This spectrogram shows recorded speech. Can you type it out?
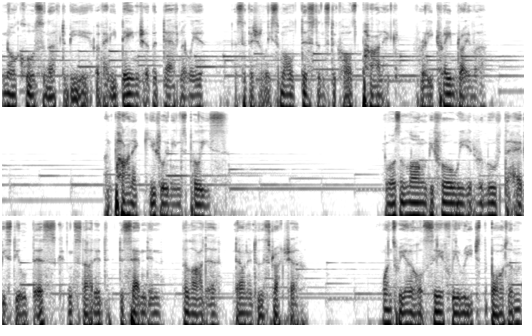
Not close enough to be of any danger, but definitely a sufficiently small distance to cause panic for any train driver. And panic usually means police. It wasn't long before we had removed the heavy steel disc and started descending the ladder down into the structure. Once we had all safely reached the bottom,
